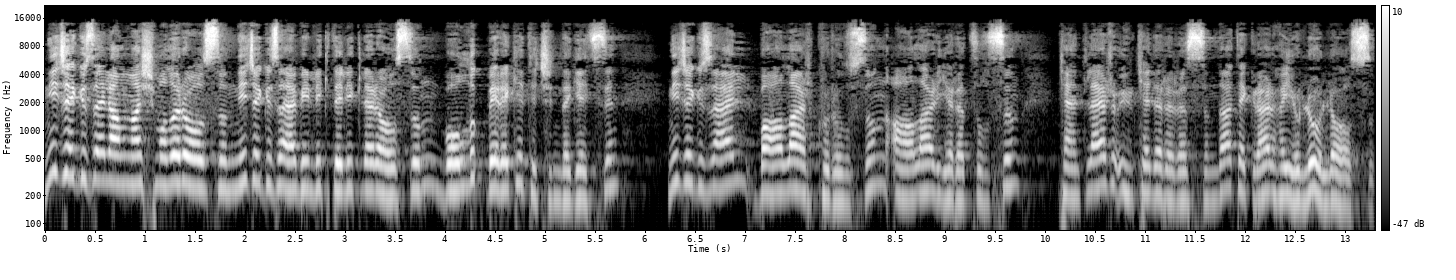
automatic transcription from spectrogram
Nice güzel anlaşmalar olsun, nice güzel birliktelikler olsun, bolluk bereket içinde geçsin. Nice güzel bağlar kurulsun, ağlar yaratılsın, kentler ülkeler arasında tekrar hayırlı uğurlu olsun.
